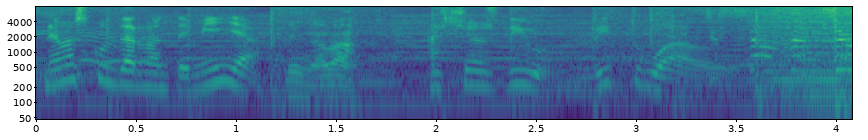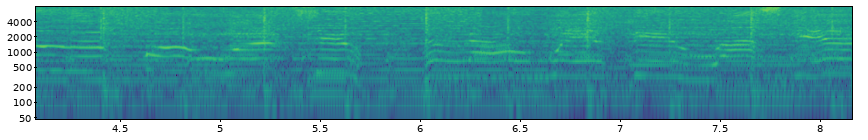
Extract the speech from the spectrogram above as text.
Anem a escoltar-lo en temilla. Vinga, va. Això es diu Ritual. Something to look forward to. Along with you, I still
